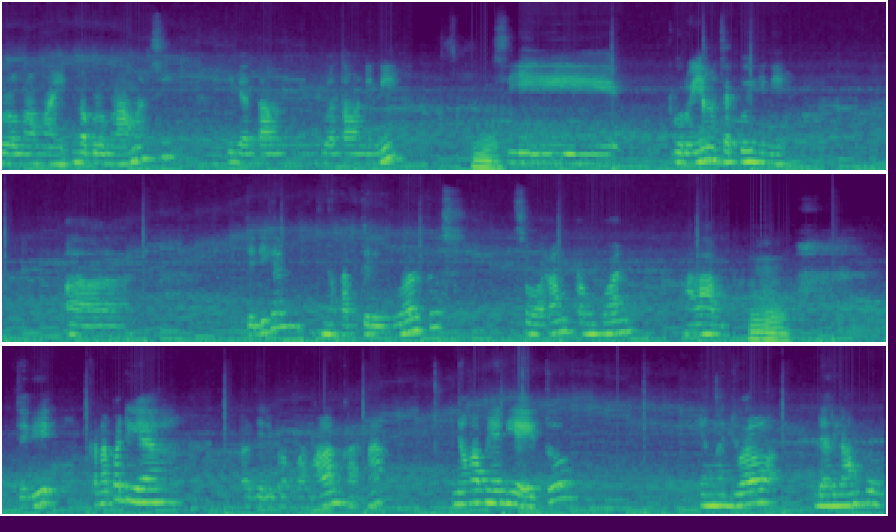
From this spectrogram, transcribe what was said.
belum lama nggak belum lama sih tiga tahun dua tahun ini Hmm. si gurunya ngechat gue gini "Eh, jadi kan nyokap tiri gue terus seorang perempuan malam Hmm. jadi kenapa dia eh, jadi perempuan malam karena nyokapnya dia itu yang ngejual dari kampung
